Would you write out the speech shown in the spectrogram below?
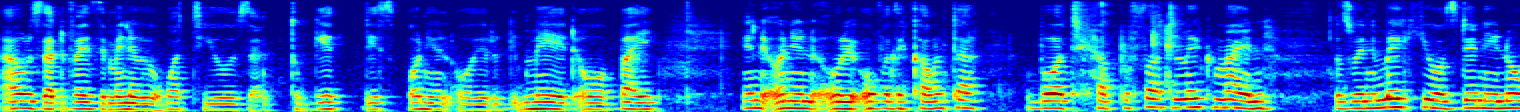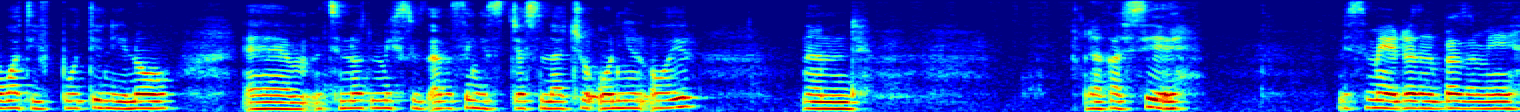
I always advise them anyway what to use and to get this onion oil made or buy any onion oil over the counter but I prefer to make mine. Because when you make yours then you know what you've put in you know um, it's not mixed with other things it's just natural onion oil. And like I say the smell doesn't bother me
